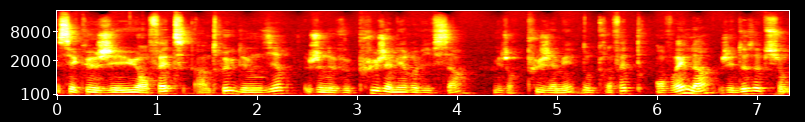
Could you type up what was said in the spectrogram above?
c'est que j'ai eu en fait un truc de me dire je ne veux plus jamais revivre ça mais genre plus jamais. Donc en fait en vrai là j'ai deux options.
